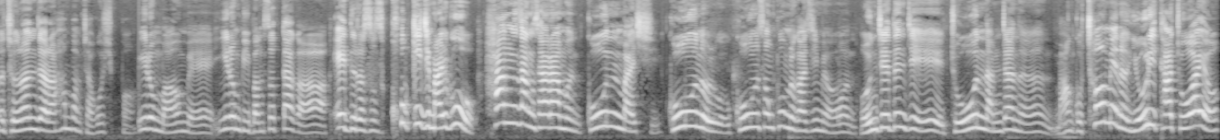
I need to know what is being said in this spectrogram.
나저 남자랑 한 밤 자고 싶어. 이런 마음에 이런 비방 썼다가 애 들어서서 코 끼지 말고 항상 사람은 고운 말씨 고운 얼굴 고운 성품을 가지면 언제든지 좋은 남자는 많고 처음에는 열이 다 좋아요.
